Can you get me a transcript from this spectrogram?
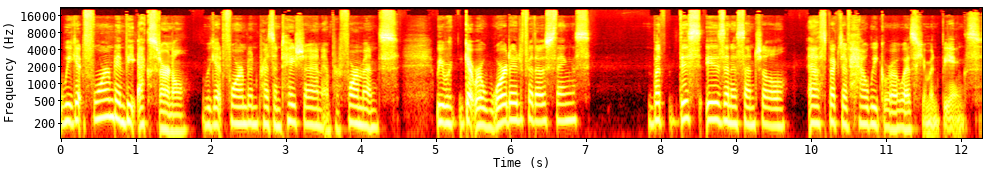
We get formed in the external we get formed in presentation and performance. We re- get rewarded for those things. But this is an essential aspect of how we grow as human beings.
